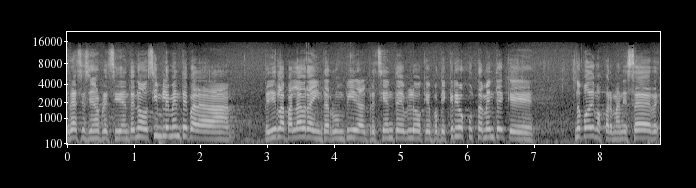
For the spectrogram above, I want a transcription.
Gracias, señor presidente. No, simplemente para pedir la palabra e interrumpir al presidente de bloque, porque creo justamente que no podemos permanecer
